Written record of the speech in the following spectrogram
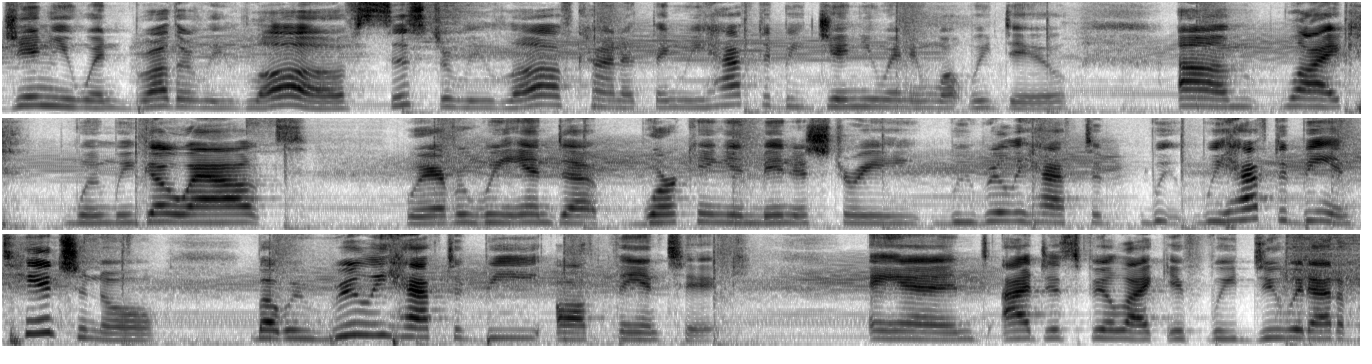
genuine brotherly love, sisterly love kind of thing, we have to be genuine in what we do. Um, like when we go out, wherever we end up working in ministry, we really have to we, we have to be intentional, but we really have to be authentic. And I just feel like if we do it out of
